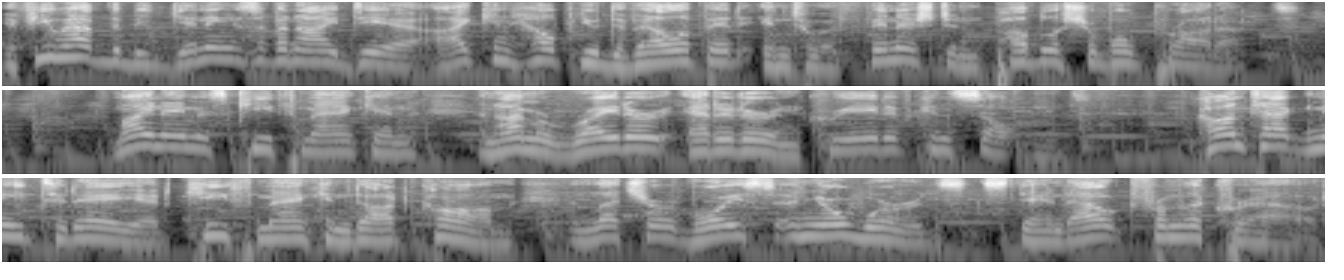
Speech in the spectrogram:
If you have the beginnings of an idea, I can help you develop it into a finished and publishable product. My name is Keith Mankin, and I'm a writer, editor, and creative consultant. Contact me today at keithmankin.com and let your voice and your words stand out from the crowd.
